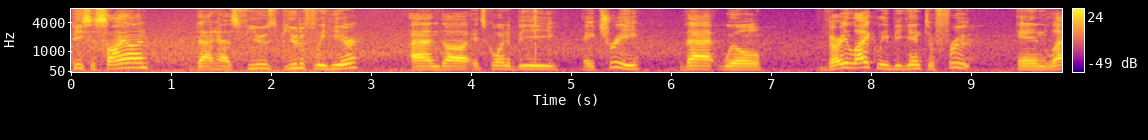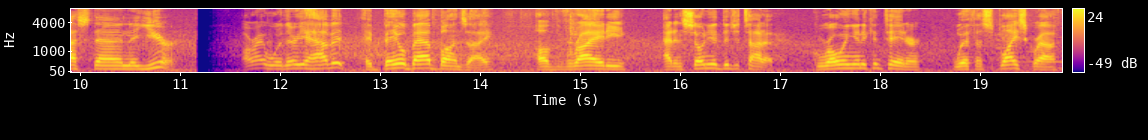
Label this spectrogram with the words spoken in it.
piece of scion that has fused beautifully here and uh, it's going to be a tree that will very likely begin to fruit in less than a year. All right, well, there you have it. A baobab bonsai of the variety Adansonia digitata growing in a container with a splice graft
